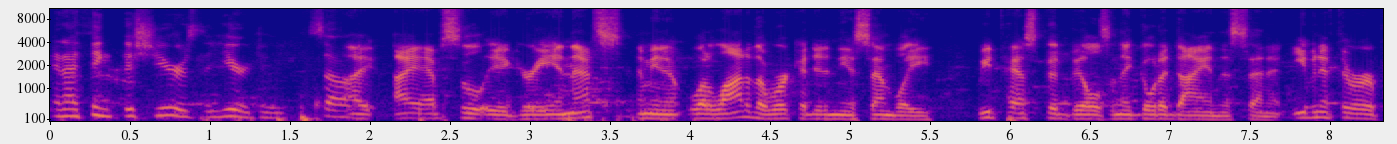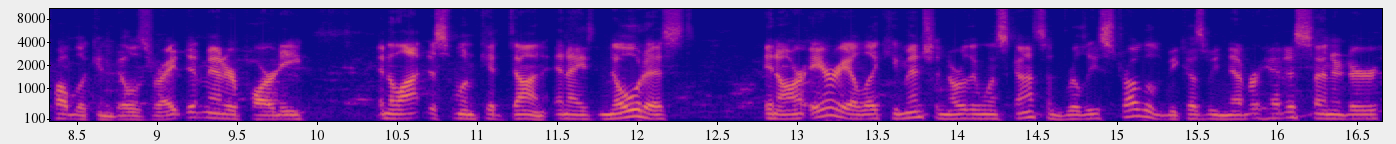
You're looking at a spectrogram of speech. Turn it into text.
And I think this year is the year, dude. So I, I absolutely agree. And that's, I mean, what a lot of the work I did in the assembly, we'd pass good bills and they'd go to die in the Senate, even if they were Republican bills, right? Didn't matter party. And a lot just wouldn't get done. And I noticed in our area, like you mentioned, northern Wisconsin really struggled because we never had a senator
